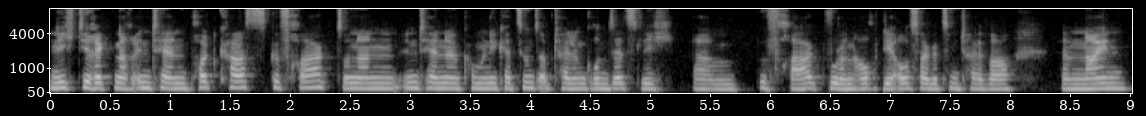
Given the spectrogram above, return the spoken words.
nicht direkt nach internen Podcasts gefragt, sondern interne Kommunikationsabteilung grundsätzlich ähm, befragt, wo dann auch die Aussage zum Teil war, ähm, nein,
